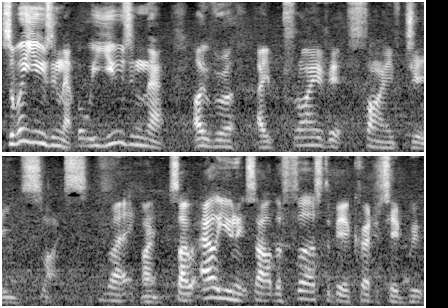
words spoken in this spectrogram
So we're using that, but we're using that over a, a private 5G slice. Right. Right. So our units are the first to be accredited with,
